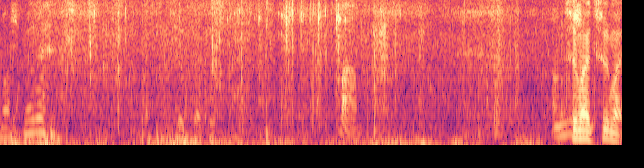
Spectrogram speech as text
Masz miarę? Mam. On Trzymaj, trzymaj.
